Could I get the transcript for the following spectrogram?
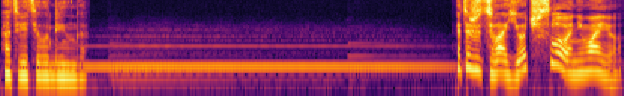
ответила Бинго. Это же твое число, а не мое.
